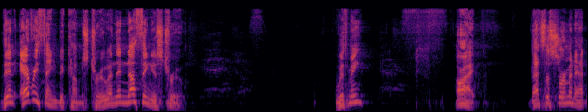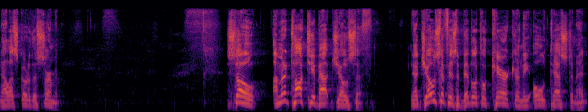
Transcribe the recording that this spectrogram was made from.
then everything becomes true and then nothing is true. With me? All right. That's the sermonette. Now let's go to the sermon. So I'm going to talk to you about Joseph. Now, Joseph is a biblical character in the Old Testament.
